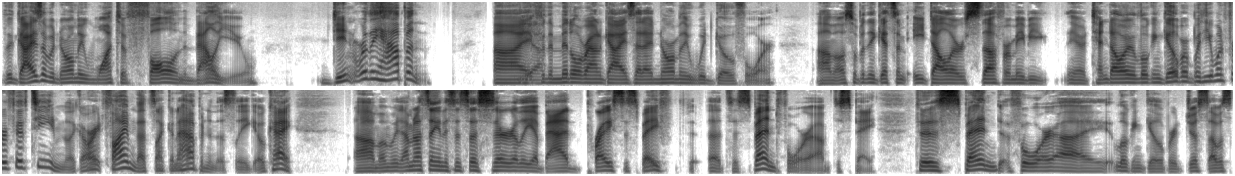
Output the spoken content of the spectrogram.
the guys I would normally want to fall in the value didn't really happen uh, Yeah. for the middle round guys that I normally would go for. Um, I was hoping to get some eight dollar stuff or maybe you know ten dollar Logan Gilbert, but he went for fifteen. Like, all right, fine, that's not going to happen in this league. Okay, um, I'm, I'm not saying this is necessarily a bad price to pay uh, to spend for um, to pay to spend for uh, Logan Gilbert. Just I was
